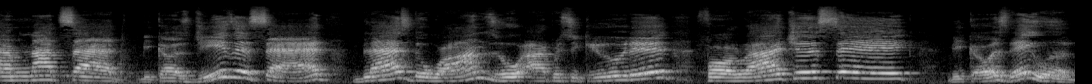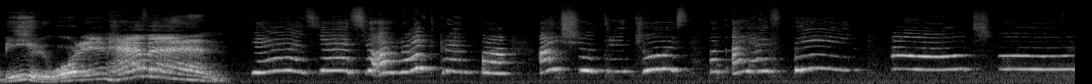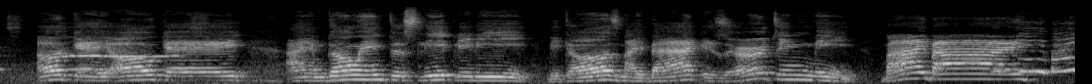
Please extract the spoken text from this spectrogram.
Am not sad because Jesus said, Bless the ones who are persecuted for righteous sake because they will be rewarded in heaven. Yes, yes, you are right, Grandpa. I should rejoice, but I have pain. Ouch, ouch. Okay, okay. I am going to sleep, Lily, because my back is hurting me. Bye bye. Okay, bye-bye,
